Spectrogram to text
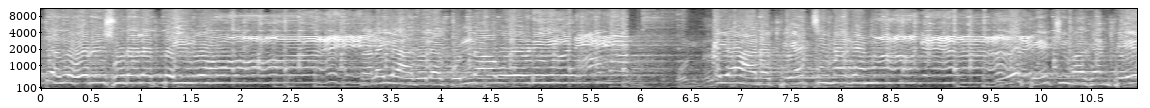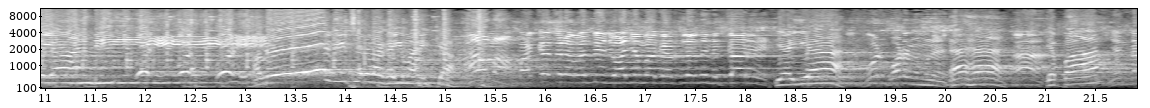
ஏ முத்ததோரு சுடல தெய்வம் தலையாதுல கொல்லாவோடி யான பேச்சு மகன். பேச்சு மகன் பேயாண்டி அப்படியே வீச்சர் வகை மணிக்கா ஆமா பக்கத்துல வந்து ஜோஜம்மா இடத்துல வந்து நிக்காரு. ஐயா. ஆ. எப்பா? என்ன?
